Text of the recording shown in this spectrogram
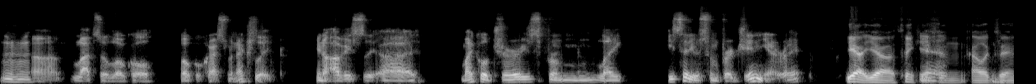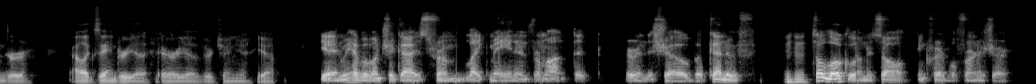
hmm Uh, lots of local local craftsmen. Actually, you know, obviously, uh, Michael Jury's from like he said he was from Virginia, right? Yeah, yeah. I think he's Yeah. in Alexander, Alexandria area of Virginia. Yeah. Yeah, and we have a bunch of guys from like Maine and Vermont that are in the show, but kind of Mhm. it's all local and it's all incredible furniture.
